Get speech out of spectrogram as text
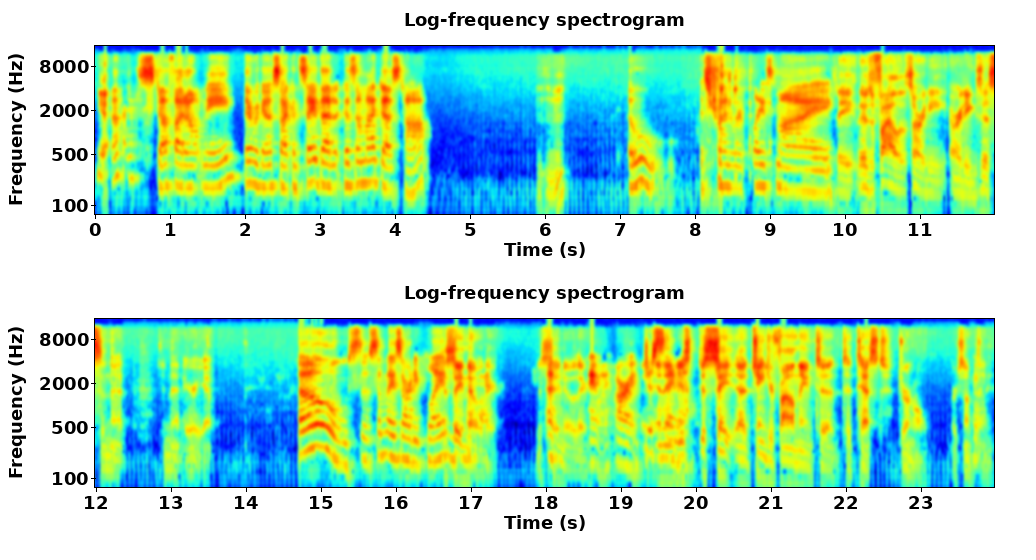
Yeah. Okay. Stuff I don't need. There we go. So I can save that. It goes on my desktop. hmm Oh, it's trying to replace my. There's a file that's already already exists in that in that area. Oh, so somebody's already played. Just say no that. there. Just say Okay. no there. Anyway, all right. Just and say then no. just just say uh, change your file name to to test journal or something.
